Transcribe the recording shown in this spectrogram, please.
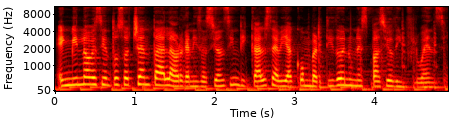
En 1980, la organización sindical se había convertido en un espacio de influencia.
